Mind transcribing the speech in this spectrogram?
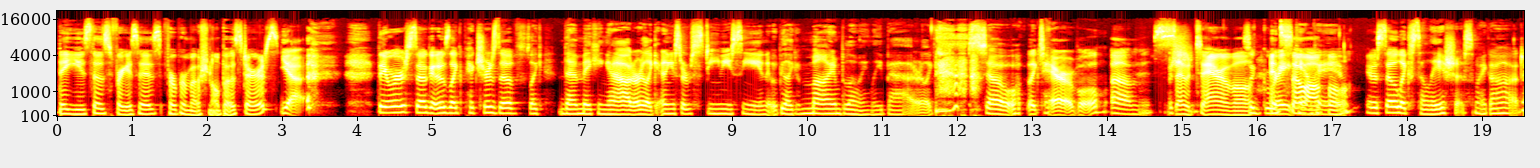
they use those phrases for promotional posters. Yeah. they were so good. It was like pictures of like them making out or like any sort of steamy scene. It would be like mind blowingly bad or like so like terrible. Um so terrible. it's a great It's so campaign. awful. It was so like salacious. My God.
